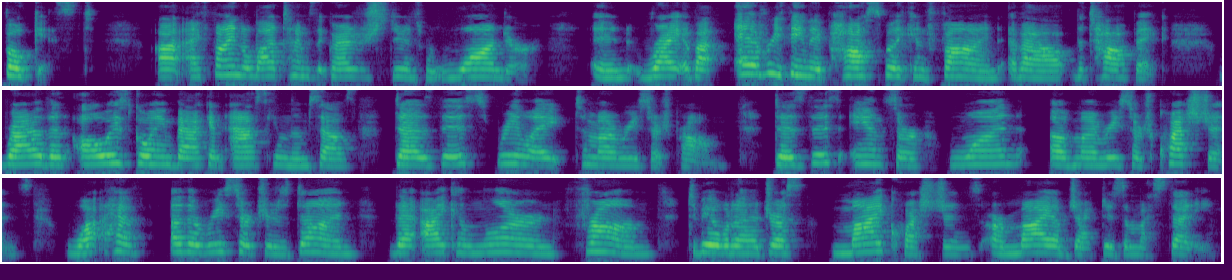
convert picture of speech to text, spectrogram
focused. Uh, I find a lot of times that graduate students wander and write about everything they possibly can find about the topic rather than always going back and asking themselves, does this relate to my research problem? Does this answer one of my research questions? What have other researchers done that I can learn from to be able to address my questions or my objectives in my study?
